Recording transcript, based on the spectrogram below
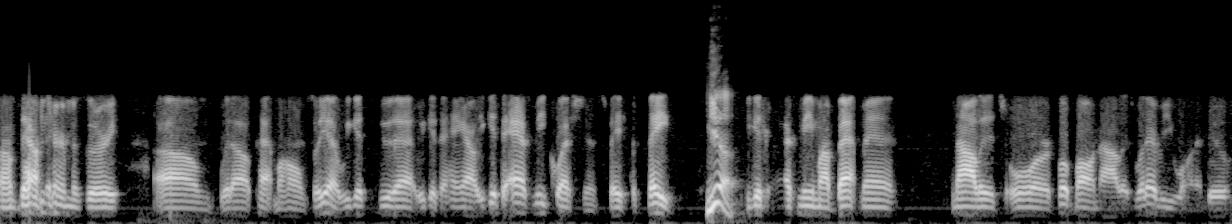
um, down there in Missouri um, without Pat Mahomes. So yeah, we get to do that. We get to hang out. You get to ask me questions face to face. Yeah. You get to ask me my Batman knowledge or football knowledge, whatever you want to do.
